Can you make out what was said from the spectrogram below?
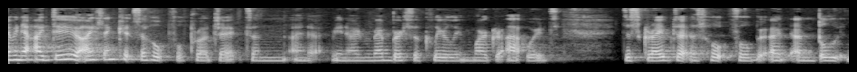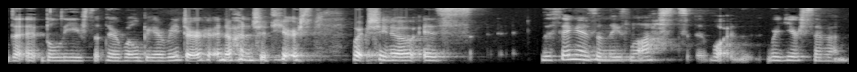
I mean, I do. I think it's a hopeful project, and and you know, I remember so clearly Margaret Atwood described it as hopeful, but and, and be, that it believes that there will be a reader in a hundred years, which you know is the thing is in these last what we're year seven,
